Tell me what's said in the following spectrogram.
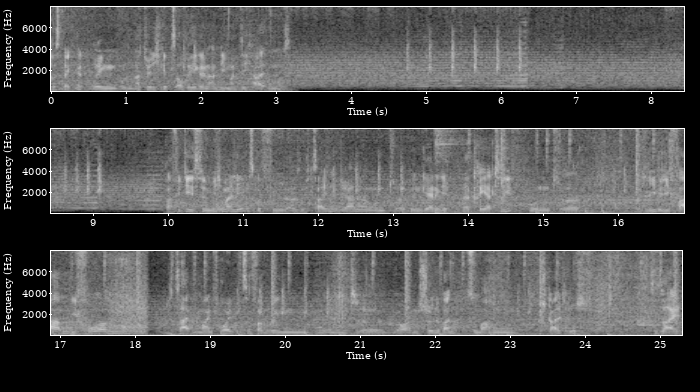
Respekt mitbringen und natürlich gibt es auch Regeln, an die man sich halten muss. Graffiti ist für mich mein Lebensgefühl. Also ich zeichne gerne und äh, bin gerne äh, kreativ und äh, ich liebe die Farben, die Formen, die Zeit mit meinen Freunden zu verbringen und äh, ja, eine schöne Wand zu machen, gestalterisch zu sein.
